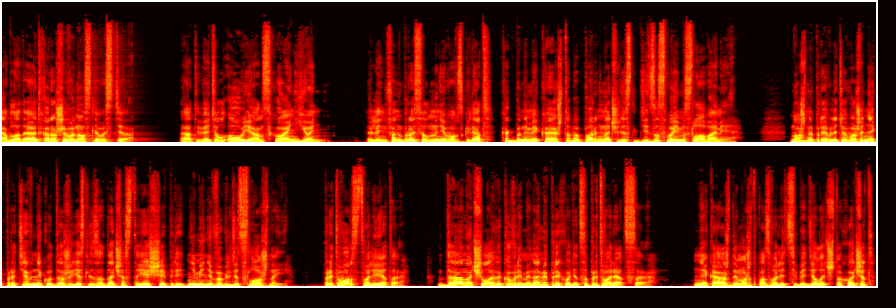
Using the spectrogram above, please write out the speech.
обладают хорошей выносливостью», – ответил Оуян с Хуань Юнь. Линьфэн бросил на него взгляд, как бы намекая, чтобы парни начали следить за своими словами. Нужно проявлять уважение к противнику, даже если задача, стоящая перед ними, не выглядит сложной. Притворство ли это? Да, но человеку временами приходится притворяться. Не каждый может позволить себе делать, что хочет,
